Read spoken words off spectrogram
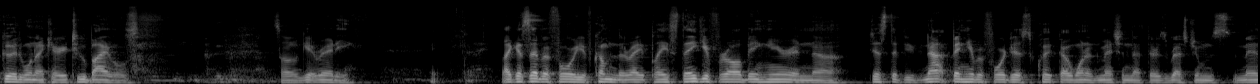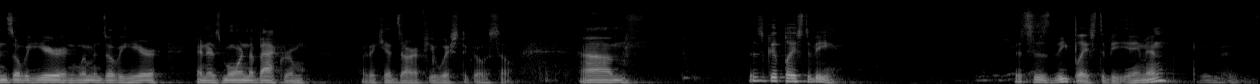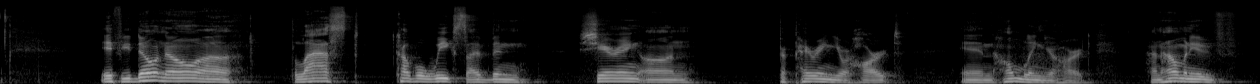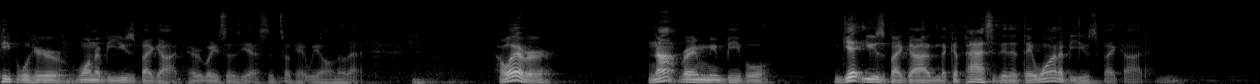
good when I carry two Bibles. So get ready. Like I said before, you've come to the right place. Thank you for all being here. And uh, just if you've not been here before, just quick, I wanted to mention that there's restrooms, men's over here and women's over here, and there's more in the back room where the kids are if you wish to go. So um, this is a good place to be. This is the place to be. Amen. Amen. If you don't know, uh, the last couple weeks I've been sharing on preparing your heart and humbling your heart. And how many of people here want to be used by God? Everybody says yes. It's okay. We all know that. However, not very many people get used by God in the capacity that they want to be used by God.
